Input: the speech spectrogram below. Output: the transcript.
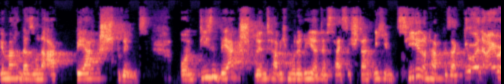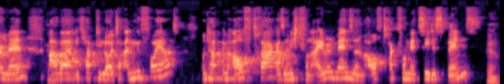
wir machen da so eine Art Bergsprint. Und diesen Bergsprint habe ich moderiert. Das heißt, ich stand nicht im Ziel und habe gesagt, you're an Ironman, aber ich habe die Leute angefeuert und habe im Auftrag, also nicht von Ironman, sondern im Auftrag von Mercedes-Benz, ja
